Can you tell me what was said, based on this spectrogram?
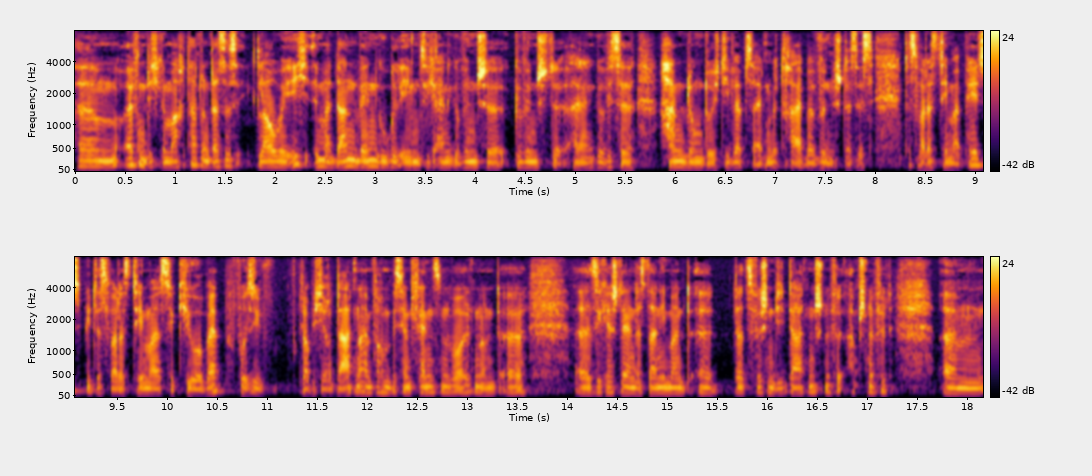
ähm, öffentlich gemacht hat. Und das ist, glaube ich, immer dann, wenn Google eben sich eine gewünschte, gewünschte, eine gewisse Handlung durch die Webseitenbetreiber wünscht. Das ist, das war das Thema PageSpeed, das war das Thema Secure Web, wo sie, glaube ich, ihre Daten einfach ein bisschen fenzen wollten und äh, äh, sicherstellen, dass da niemand äh, dazwischen die Daten abschnüffelt. Ähm,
